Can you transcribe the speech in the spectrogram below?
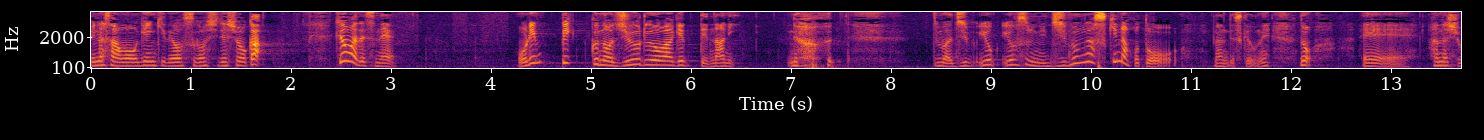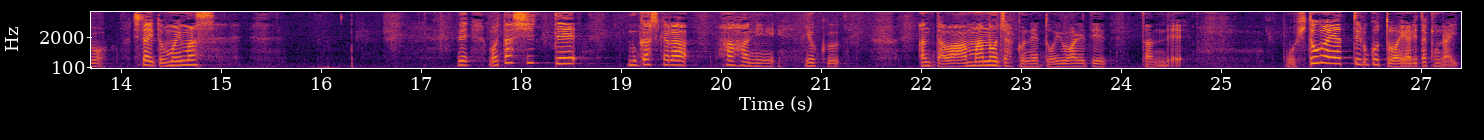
皆さんもお元気でお過ごしでしょうか？今日はですね、オリンピックの重量上げって何？まあ、自分要するに自分が好きなことなんですけどね、の、えー、話をしたいと思います。で、私って昔から母によく、あんたは天の弱ねと言われてたんで、こう人がやってることはやりたくない。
